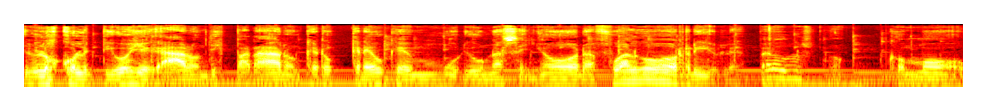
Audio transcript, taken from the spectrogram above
los colectivos llegaron, dispararon, creo, creo que murió una señora, fue algo horrible, pero como,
